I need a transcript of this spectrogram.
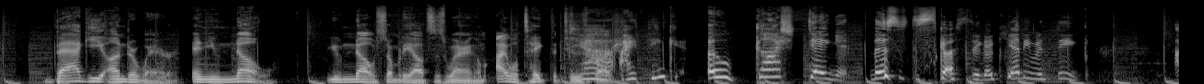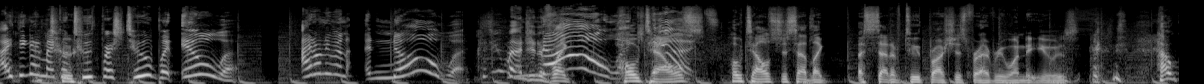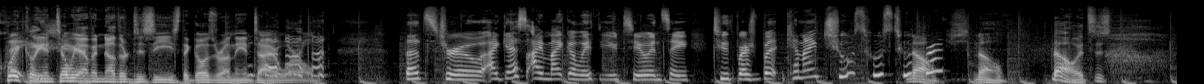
baggy underwear, and you know, you know somebody else is wearing them. I will take the toothbrush. Yeah, I think. Oh gosh, dang it! This is disgusting. I can't even think. I think I might go toothbrush too, but ew. I don't even know. Could you imagine no, if like hotels. Hotels just had like a set of toothbrushes for everyone to use? How quickly until we have another disease that goes around the entire world? That's true. I guess I might go with you too and say toothbrush. But can I choose whose toothbrush? no, no. no It's just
